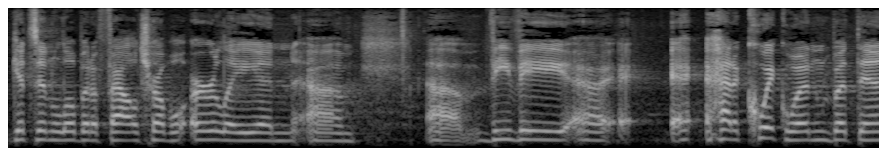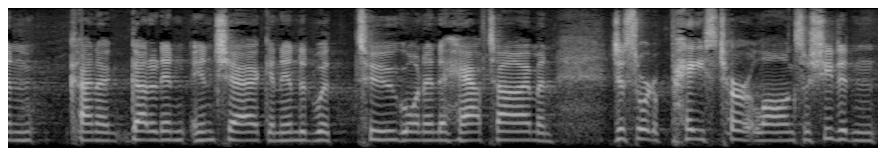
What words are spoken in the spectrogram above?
gets in a little bit of foul trouble early, and um, um, VV uh, had a quick one, but then kind of got it in, in check and ended with two going into halftime and just sort of paced her along. So she didn't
